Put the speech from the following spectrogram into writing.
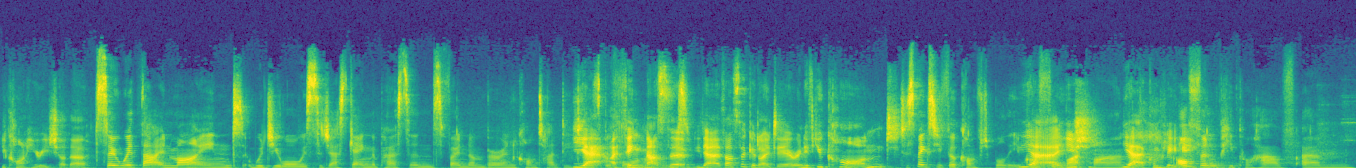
you can't hear each other So, with that in mind, would you always suggest getting the person's phone number and contact details? yeah I think that's the yeah that's a good idea and if you can't Just makes you feel comfortable that you've Yeah, got a you sh- plan. yeah, completely. Often people have. Um,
